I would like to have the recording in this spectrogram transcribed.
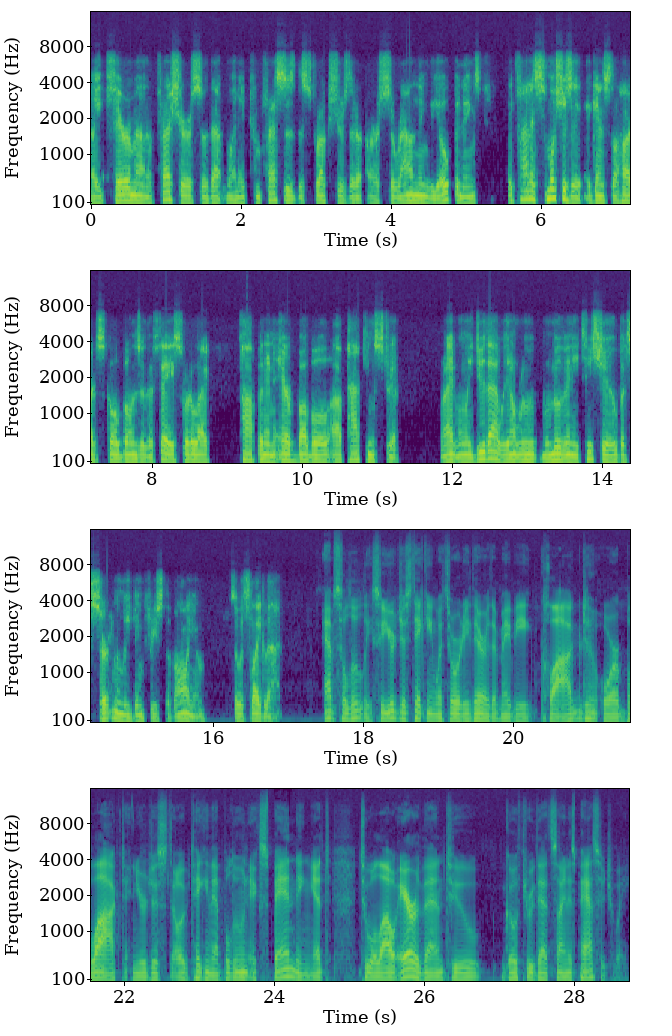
a fair amount of pressure so that when it compresses the structures that are, surrounding the openings, it kind of smushes it against the hard skull bones of the face, sort of like popping an air bubble uh, packing strip, right? When we do that, we don't re- remove any tissue, but certainly we've increased the volume. So it's like that. Absolutely. So you're just taking what's already there that may be clogged or blocked, and you're just uh, taking that balloon, expanding it to allow air then to go through that sinus passageway.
